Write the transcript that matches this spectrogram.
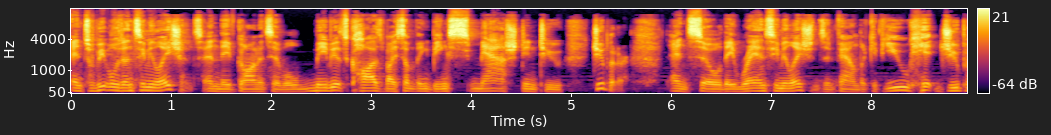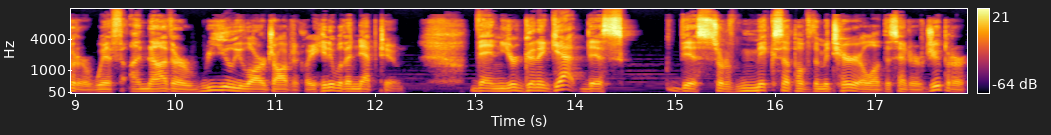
And so people have done simulations and they've gone and said, well, maybe it's caused by something being smashed into Jupiter. And so they ran simulations and found like if you hit Jupiter with another really large object, like hit it with a Neptune, then you're going to get this this sort of mix up of the material at the center of Jupiter,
